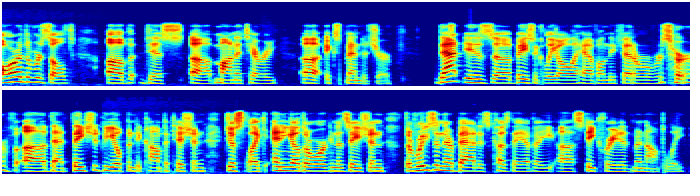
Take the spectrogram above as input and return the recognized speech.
are the result of this uh, monetary uh, expenditure. That is uh, basically all I have on the Federal Reserve. Uh, that they should be open to competition, just like any other organization. The reason they're bad is because they have a uh, state-created monopoly.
